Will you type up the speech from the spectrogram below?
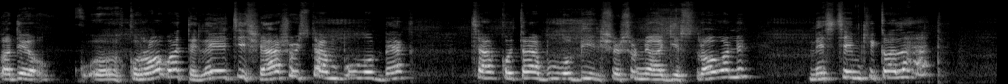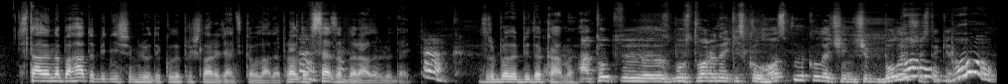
А де е, корова, телиці, ще щось там було, бек. Це, котре було більше, що не адістроване, ми з цим тікали геть. Стали набагато біднішим люди, коли прийшла радянська влада. Правда, Так, все так. забирали в людей. Так. Зробили бідаками. А тут е, був створений якийсь колгосп в Миколичині? Чи було щось Був, таке? був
